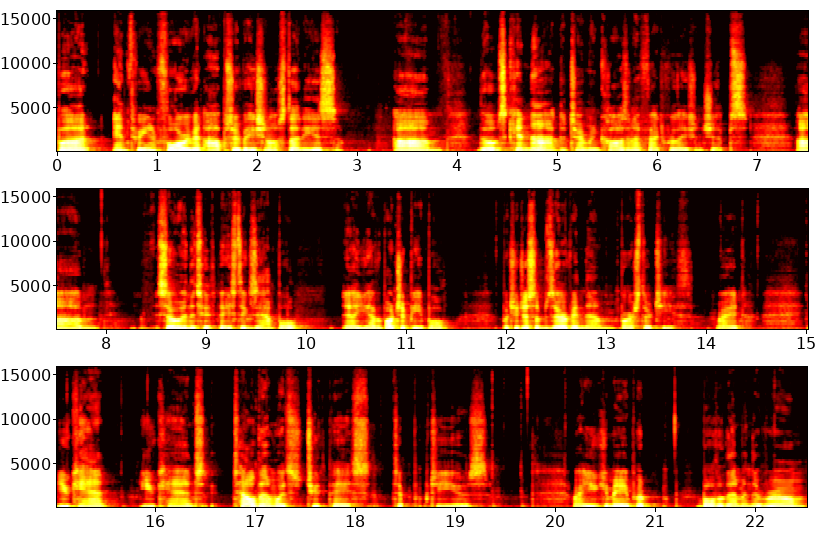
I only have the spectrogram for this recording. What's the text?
But in three and four, we've got observational studies. Um, those cannot determine cause and effect relationships. Um, so in the toothpaste example, uh, you have a bunch of people, but you're just observing them brush their teeth, right? You can't you can't tell them which toothpaste to, to use, right? You can maybe put both of them in the room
